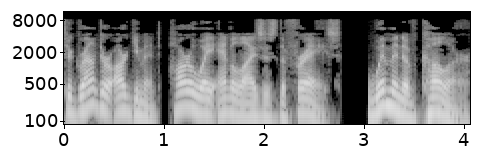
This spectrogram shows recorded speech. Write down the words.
To ground her argument, Haraway analyzes the phrase, «women of color»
